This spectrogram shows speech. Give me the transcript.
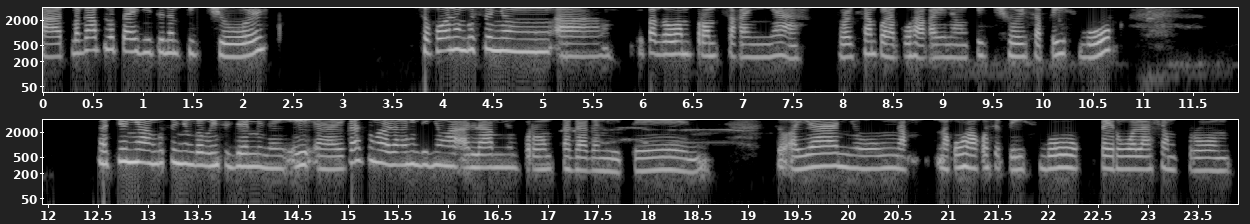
At mag-upload tayo dito ng picture. So, kung anong gusto nyong ah, ipagawang prompt sa kanya. For example, nagkuha kayo ng picture sa Facebook. At yun nga ang gusto nyong gawin sa Gemini AI. Kaso nga lang, hindi nyo nga alam yung prompt na gagamitin. So, ayan yung nak- nakuha ko sa Facebook. Pero wala siyang prompt.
